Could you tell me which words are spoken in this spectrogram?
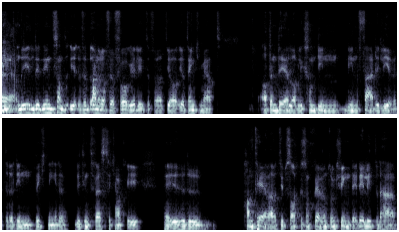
Eh. Det, det, det är intressant. För varför jag frågar är lite för att jag, jag tänker mig att, att en del av liksom din, din färd i livet eller din riktning eller ditt intresse kanske i, i hur du hanterar typ saker som sker runt omkring dig. Det är lite det här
